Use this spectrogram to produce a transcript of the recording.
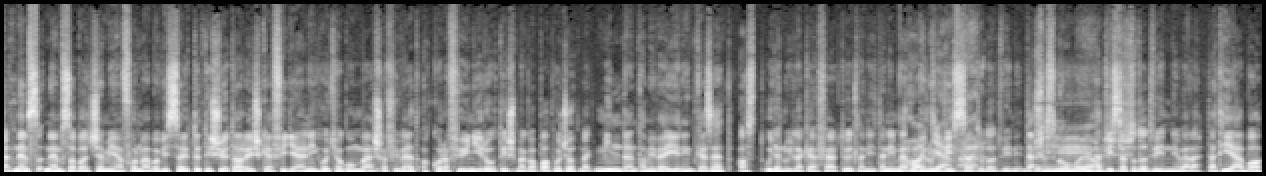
Tehát nem, nem szabad semmilyen formában visszajutatni, sőt arra is kell figyelni, hogyha gombás a füved, akkor a fűnyírót is, meg a papucsot, meg mindent, amivel érintkezett, azt ugyanúgy le kell fertőtleníteni, mert Hagyjál ugyanúgy vissza már. tudod vinni. De ez komolyan? Hát vissza tudod vinni vele. Tehát hiába,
